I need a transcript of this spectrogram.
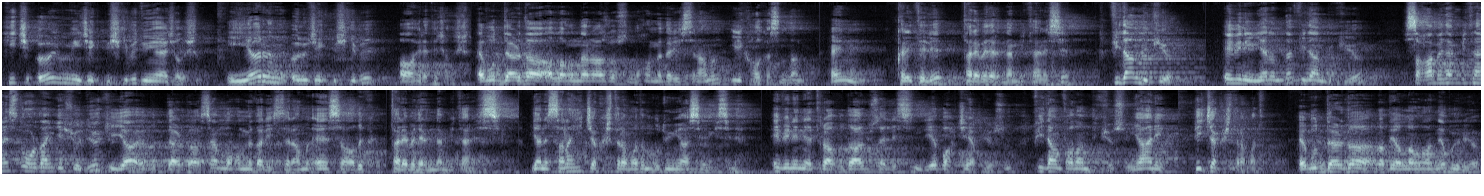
Hiç ölmeyecekmiş gibi dünyaya çalışın. Yarın ölecekmiş gibi ahirete çalışın. Ebu Derda Allah ondan razı olsun Muhammed Aleyhisselam'ın ilk halkasından en kaliteli talebelerinden bir tanesi. Fidan dikiyor. Evinin yanında fidan dikiyor. Sahabeden bir tanesi de oradan geçiyor. Diyor ki ya Ebu Derda sen Muhammed Aleyhisselam'ın en sadık talebelerinden bir tanesisin. Yani sana hiç yakıştıramadım bu dünya sevgisini. Evinin etrafı daha güzelleşsin diye bahçe yapıyorsun. Fidan falan dikiyorsun. Yani hiç yakıştıramadım. Ebu Derda radıyallahu anh ne buyuruyor?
